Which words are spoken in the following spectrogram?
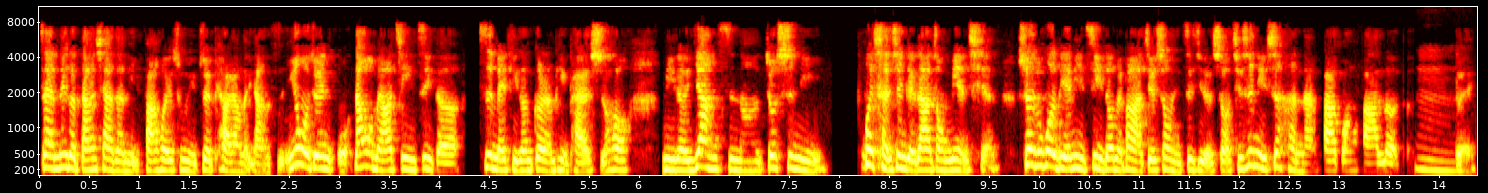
在那个当下的你发挥出你最漂亮的样子。因为我觉得，我当我们要经营自己的自媒体跟个人品牌的时候，你的样子呢，就是你会呈现给大众面前。所以，如果连你自己都没办法接受你自己的时候，其实你是很难发光发热的。嗯，对，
